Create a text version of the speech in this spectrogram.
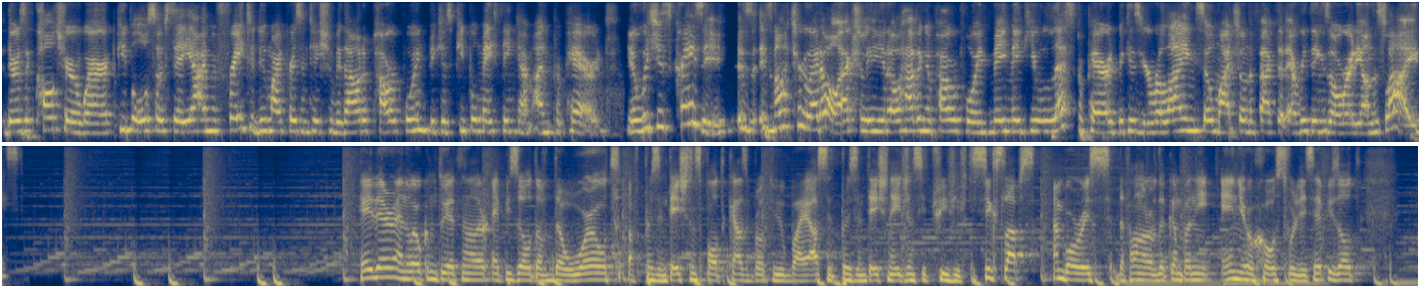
there's a culture where people also say, yeah, I'm afraid to do my presentation without a PowerPoint because people may think I'm unprepared, you know, which is crazy. It's, it's not true at all. Actually, you know, having a PowerPoint may make you less prepared because you're relying so much on the fact that everything's already on the slides. Hey there, and welcome to yet another episode of the World of Presentations podcast brought to you by us at Presentation Agency 356 Labs. I'm Boris, the founder of the company, and your host for this episode.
